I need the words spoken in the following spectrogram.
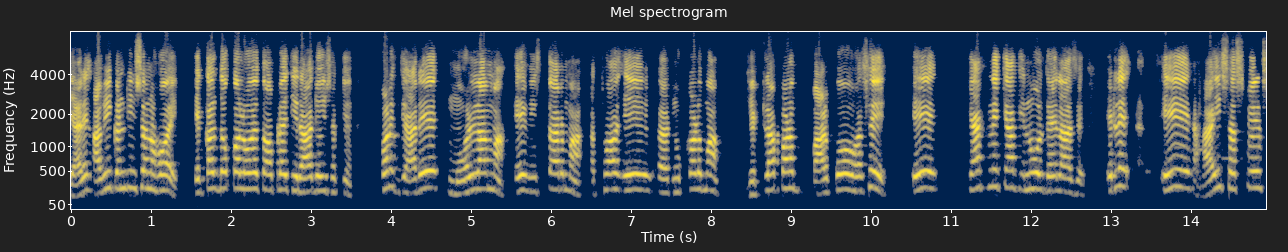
જ્યારે આવી કન્ડિશન હોય એકલ દોકલ હોય તો આપણે હજી રાહ જોઈ શકીએ. પણ જ્યારે મોહલ્લામાં, એ વિસ્તારમાં અથવા એ નુક્કડમાં જેટલા પણ બાળકો હશે, એ ક્યાંક ને ક્યાંક ઇન્વોલ્વ થયેલા હશે. એટલે એ high suspense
